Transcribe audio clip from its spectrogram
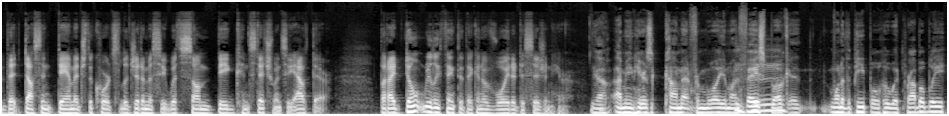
that doesn't damage the court's legitimacy with some big constituency out there but I don't really think that they can avoid a decision here. Yeah, I mean, here's a comment from William on mm-hmm. Facebook, one of the people who would probably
